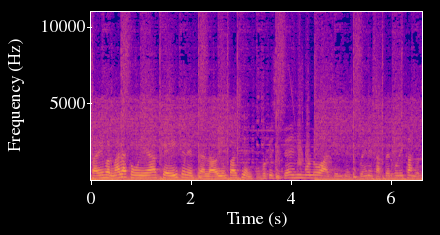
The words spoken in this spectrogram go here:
para informar a la comunidad que eviten el traslado de un paciente. Porque si ustedes mismos lo hacen, pueden estar perjudicándolo.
